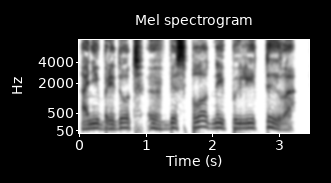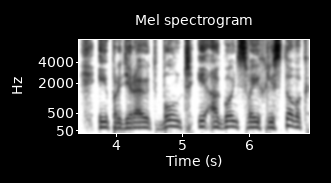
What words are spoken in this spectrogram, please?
Они бредут в бесплодной пыли тыла и продирают бунт и огонь своих листовок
